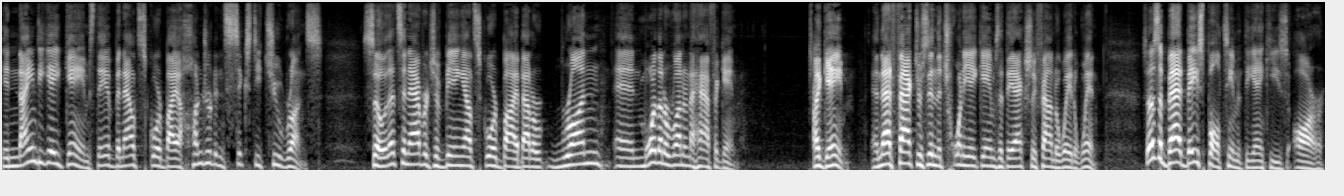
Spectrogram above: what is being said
In 98 games, they have been outscored by 162 runs. So that's an average of being outscored by about a run and more than a run and a half a game. A game. And that factors in the 28 games that they actually found a way to win. So that's a bad baseball team that the Yankees are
